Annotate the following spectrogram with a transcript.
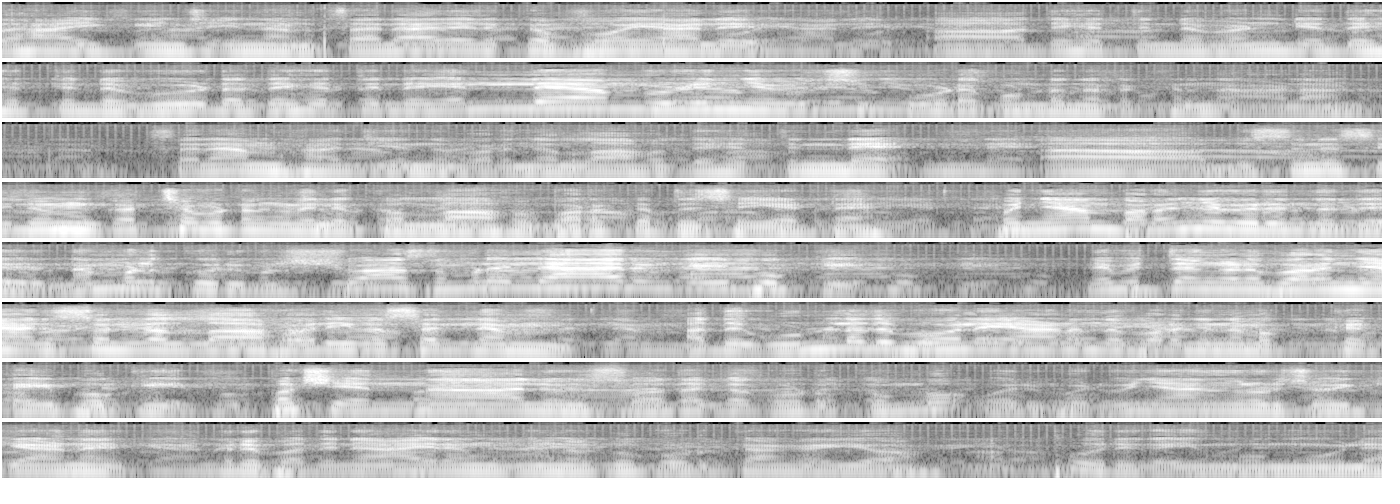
സഹായിക്കുകയും ചെയ്യുന്നതാണ്. സലാലിലൊക്കെ പോയാൽ അദ്ദേഹത്തിന്റെ വണ്ടി അദ്ദേഹത്തിന്റെ വീട് അദ്ദേഹത്തിന്റെ എല്ലാം ഒഴിഞ്ഞു വെച്ച് കൂടെ കൊണ്ടു നടക്കുന്ന ആളാണ്. സലാം ഹാജി എന്ന് പറഞ്ഞ അള്ളാഹു അദ്ദേഹത്തിന്റെ ബിസിനസ്സിലും കച്ചവടങ്ങളിലൊക്കെ അള്ളാഹു ബർക്കത്ത് ചെയ്യട്ടെ. അപ്പൊ ഞാൻ പറഞ്ഞു വരുന്നത് നമ്മൾക്കൊരു വിശ്വാസം നമ്മളെല്ലാവരും കൈപൊക്കി. നബിത്തങ്ങൾ പറഞ്ഞാൽ സല്ലല്ലാഹു അലൈ വസല്ലം അത് ഉള്ളതുപോലെയാണെന്ന് പറഞ്ഞ് നമുക്ക് കൈപൊക്കി. പക്ഷെ എന്നാലും സ്വതക കൊടുക്കുമ്പോൾ ഒരു പിടിവ്. ഞാൻ നിങ്ങളോട് ചോദിക്കുകയാണ് ഒരു പതിനായിരം നിങ്ങൾക്ക് കൊടുക്കാൻ കഴിയോ? അപ്പൊ ഒരു കൈയും പൊങ്ങൂല.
